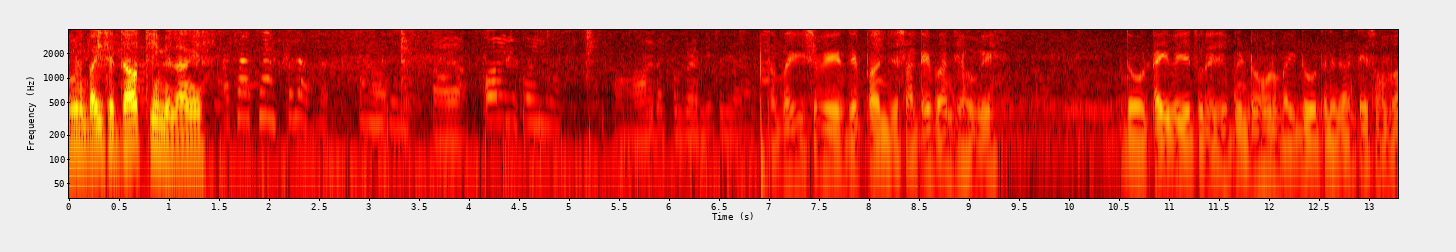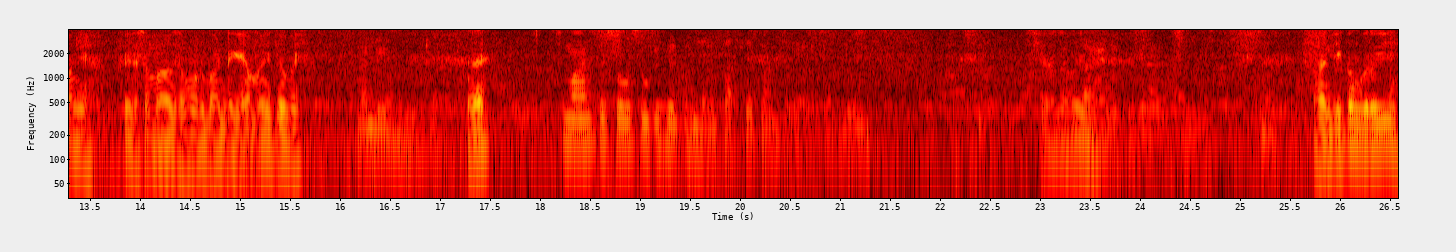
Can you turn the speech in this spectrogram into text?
ਹੁਣ ਬਾਈ ਸਿੱਧਾ ਉੱਥੇ ਹੀ ਮਿਲਾਂਗੇ। ਅੱਛਾ ਅੱਛਾ ਚਲੋ। ਕੋਈ ਨਹੀਂ ਕੋਈ ਨਹੀਂ ਹਾਂ ਇਹਦਾ ਉੱਪਰ ਬੈਠ ਜੀ ਯਾਰ ਆ ਬਾਈ ਸਵੇਰ ਦੇ 5 5:30 ਹੋ ਗਏ। 2:30 ਵਜੇ ਤੁਰੇ ਸੀ ਪਿੰਡੋਂ ਹੁਣ ਬਾਈ 2-3 ਘੰਟੇ ਸੌਵਾਂਗੇ। ਫਿਰ ਸਮਾਨ ਸਮੂਨ ਵੰਡ ਕੇ ਆਵਾਂਗੇ ਕਿਉਂ ਬਾਈ? ਹਾਂਜੀ ਹਾਂਜੀ। ਹੈ? ਸਮਾਨ ਤੇ ਸੋ ਸੂ ਕੇ ਫਿਰ ਬੰਦੇ ਪਾਸੇ ਪਹੁੰਚ ਚੱਲ ਬਾਈ ਹਾਂਜੀ ਕੁੰਗਰੂ ਜੀ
